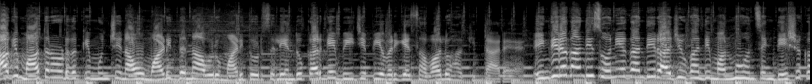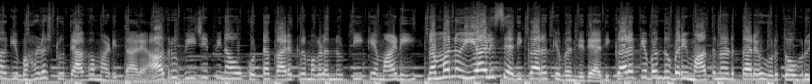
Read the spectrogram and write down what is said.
ಹಾಗೆ ಮಾತನಾಡೋದಕ್ಕೆ ಮುಂಚೆ ನಾವು ಮಾಡಿದ್ದನ್ನ ಅವರು ಮಾಡಿ ತೋರಿಸಲಿ ಎಂದು ಖರ್ಗೆ ಬಿಜೆಪಿಯವರಿಗೆ ಸವಾಲು ಹಾಕಿದ್ದಾರೆ. ಇಂದಿರಾ ಗಾಂಧಿ, ಸೋನಿಯಾ ಗಾಂಧಿ, ರಾಜೀವ್ ಗಾಂಧಿ, ಮನಮೋಹನ್ ಸಿಂಗ್ ದೇಶಕ್ಕಾಗಿ ಬಹಳಷ್ಟು ತ್ಯಾಗ ಮಾಡಿದ್ದಾರೆ. ಆದರೂ ಬಿಜೆಪಿ ನಾವು ಕೊಟ್ಟ ಕಾರ್ಯಕ್ರಮಗಳನ್ನು ಟೀಕೆ ಮಾಡಿ ನಮ್ಮನ್ನು ಹೀಯಾಳಿಸಿ ಅಧಿಕಾರಕ್ಕೆ ಬಂದಿದೆ. ಅಧಿಕಾರಕ್ಕೆ ಬಂದು ಬರೀ ಮಾತನಾಡುತ್ತಾರೆ ಹೊರತು ಅವರು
